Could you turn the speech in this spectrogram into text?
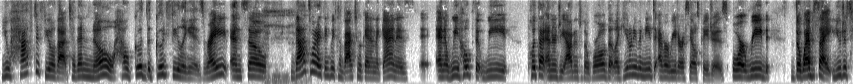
you have to feel that to then know how good the good feeling is right and so that's what i think we come back to again and again is and we hope that we put that energy out into the world that like you don't even need to ever read our sales pages or read the website you just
